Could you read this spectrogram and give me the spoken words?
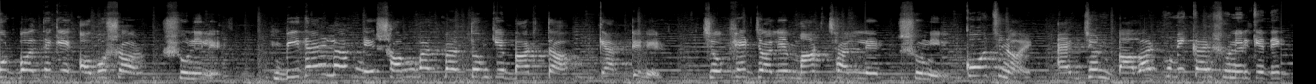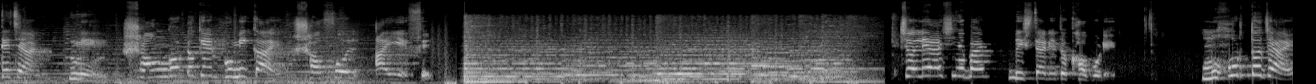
Football থেকে অবসর সুনীলের। বিদায় লগ্নে সংবাদ মাধ্যমকে বার্তা ক্যাপ্টেনের। চোখের জলে মাঠ ছাড়লেন সুনীল। কোচ নয়, একজন বাবার ভূমিকায় সুনীলকে দেখতে চান মেম সংগঠকের ভূমিকায় সফল আইএফএ। চলে আসি এবার বিস্তারিত খবরে। মুহূর্ত যায়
